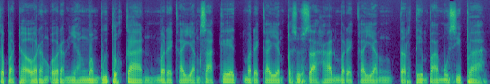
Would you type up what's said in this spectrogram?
kepada orang-orang yang membutuhkan, mereka yang sakit, mereka yang kesusahan, mereka yang tertimpa musibah.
